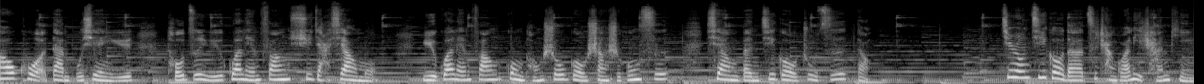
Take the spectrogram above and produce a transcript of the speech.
包括但不限于投资于关联方虚假项目，与关联方共同收购上市公司，向本机构注资等。金融机构的资产管理产品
